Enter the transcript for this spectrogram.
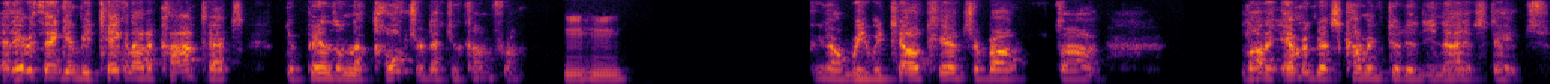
and everything can be taken out of context. Depends on the culture that you come from. Mm-hmm. you know, we, we tell kids about uh, a lot of immigrants coming to the United States.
